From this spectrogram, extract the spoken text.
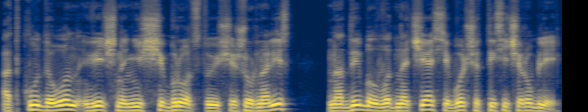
откуда он, вечно нищебродствующий журналист, надыбал в одночасье больше тысячи рублей.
